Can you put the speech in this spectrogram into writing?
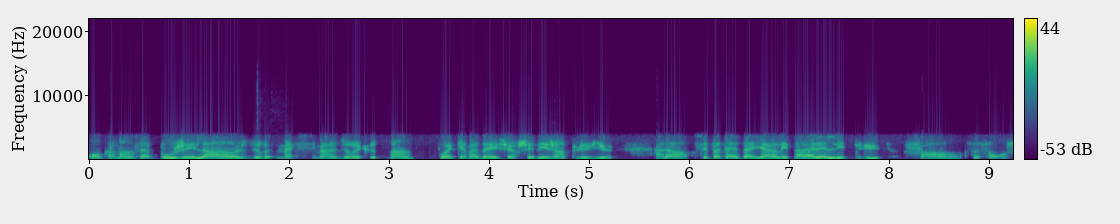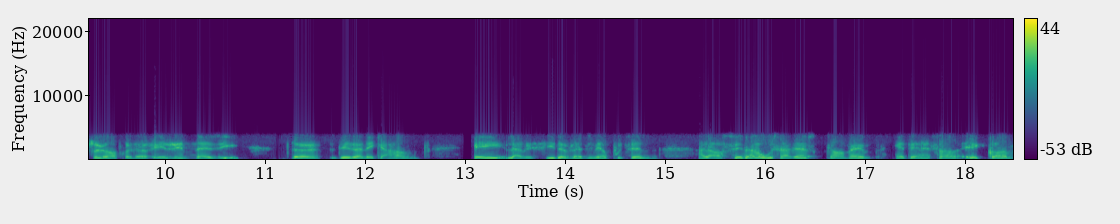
On commence à bouger l'âge maximal du recrutement pour être capable d'aller chercher des gens plus vieux. Alors, c'est peut-être d'ailleurs les parallèles les plus forts, ce sont ceux entre le régime nazi des années 40 et la Russie de Vladimir Poutine. Alors, c'est là où ça reste quand même intéressant. Et comme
